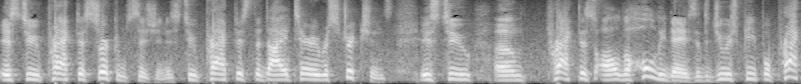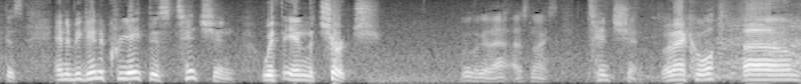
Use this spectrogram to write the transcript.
is to practice circumcision, is to practice the dietary restrictions, is to um, practice all the holy days that the Jewish people practice. And it began to create this tension within the church. Ooh, look at that. That's nice. Tension. Wasn't that cool? Um,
